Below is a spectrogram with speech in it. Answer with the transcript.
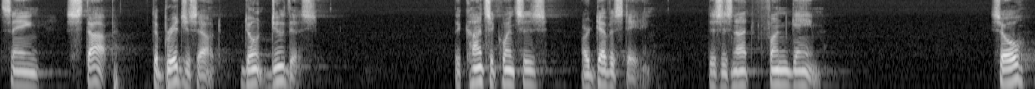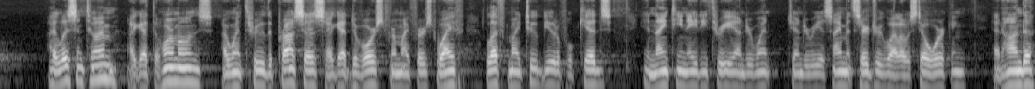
saying, stop, the bridge is out, don't do this. The consequences are devastating. This is not fun game. So I listened to him. I got the hormones. I went through the process. I got divorced from my first wife, left my two beautiful kids. In 1983, underwent gender reassignment surgery while I was still working at Honda.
